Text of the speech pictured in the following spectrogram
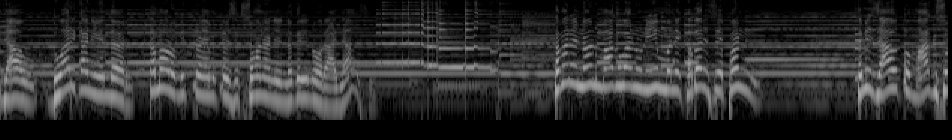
જાઓ, દ્વારકાની અંદર તમારો મિત્ર એમ કહે છે સોનાની નગરીનો રાજા છે. તમારે ન માગવાનું નિયમ મને ખબર છે, પણ તમે જાઓ તો માગશો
